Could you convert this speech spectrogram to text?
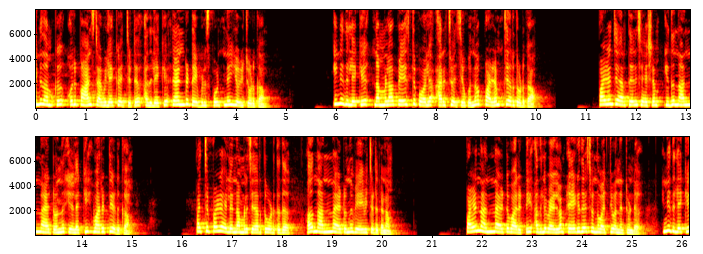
ഇനി നമുക്ക് ഒരു പാൻ സ്റ്റവിലേക്ക് വെച്ചിട്ട് അതിലേക്ക് രണ്ട് ടേബിൾ സ്പൂൺ നെയ്യ് ഒഴിച്ചു കൊടുക്കാം. ഇനി ഇതിലേക്ക് നമ്മൾ ആ പേസ്റ്റ് പോലെ അരച്ച് വെച്ചേക്കുന്ന പഴം ചേർത്ത് കൊടുക്കാം. പഴം ചേർത്തതിന് ശേഷം ഇത് നന്നായിട്ടൊന്ന് ഇളക്കി വരട്ടിയെടുക്കാം. പച്ചപ്പഴമല്ലേ നമ്മൾ ചേർത്ത് കൊടുത്തത്? അത് നന്നായിട്ടൊന്ന് വേവിച്ചെടുക്കണം. പഴം നന്നായിട്ട് വരട്ടി അതിൽ വെള്ളം ഏകദേശം ഒന്ന് വറ്റി വന്നിട്ടുണ്ട്. ഇനി ഇതിലേക്ക്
